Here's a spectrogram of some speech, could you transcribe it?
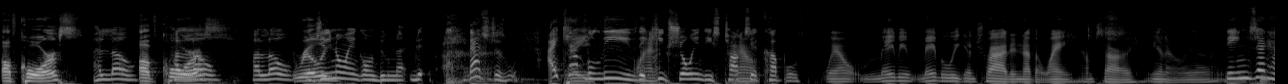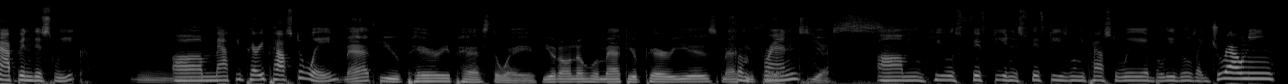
Of course. Hello, Of course. Hello, Hello, really? Gino ain't gonna do nothing. That's just. I can't Hey, believe they keep showing these toxic couples. Well, maybe maybe we can try it another way. I'm sorry. You know, yeah. Things that happened this week. Mm. Um, Matthew Perry passed away. Matthew Perry passed away. If you don't know who Matthew Perry is, Matthew Perry- Friends? Yes. Um, he was 50 in his 50s when he passed away. I believe it was like drowning.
